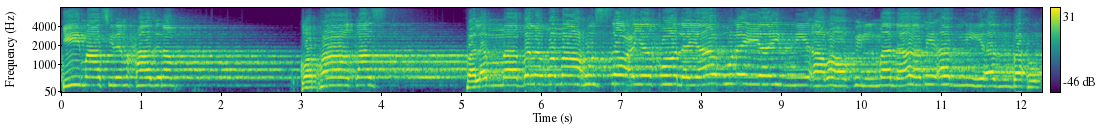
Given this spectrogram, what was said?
কি মা ছিলেন হাজরাম কথা কাজ فلما بلغ معه السعي قال يا بني إني أرى في المنام أني أذبحك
